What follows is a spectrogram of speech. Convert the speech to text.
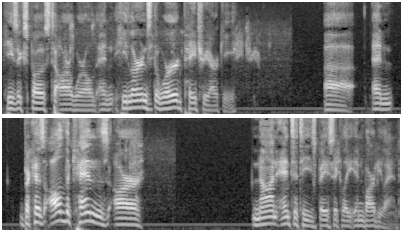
he's exposed to our world and he learns the word patriarchy. Uh and because all the Kens are non-entities basically in Barbie Land.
